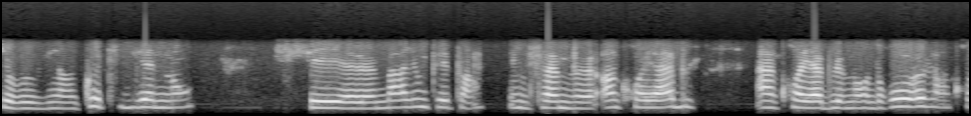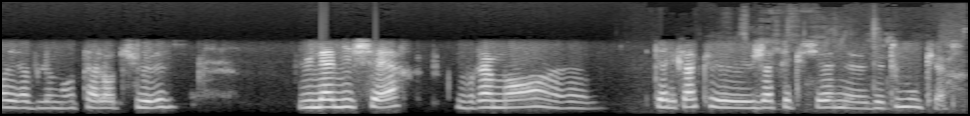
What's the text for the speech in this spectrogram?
qui revient quotidiennement. C'est euh, Marion Pépin, une femme euh, incroyable, incroyablement drôle, incroyablement talentueuse, une amie chère, vraiment euh, quelqu'un que j'affectionne euh, de tout mon cœur.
